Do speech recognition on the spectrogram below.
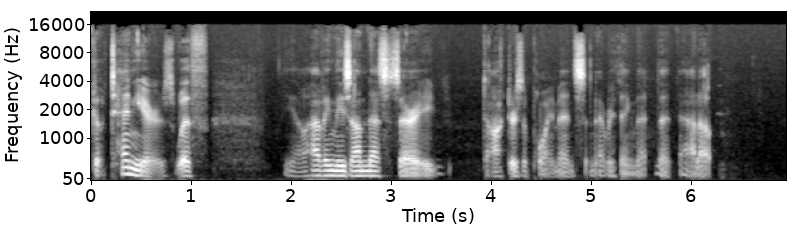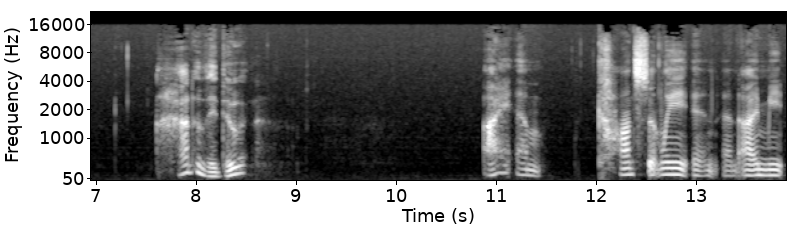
to go ten years with, you know, having these unnecessary doctor's appointments and everything that that add up. How do they do it? I am constantly in, and I meet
